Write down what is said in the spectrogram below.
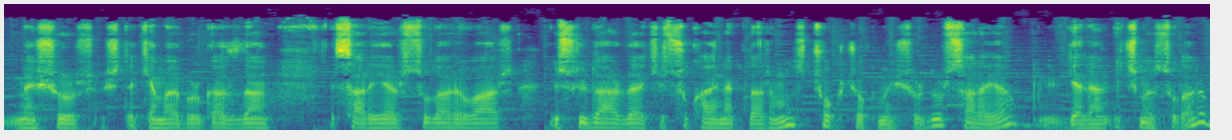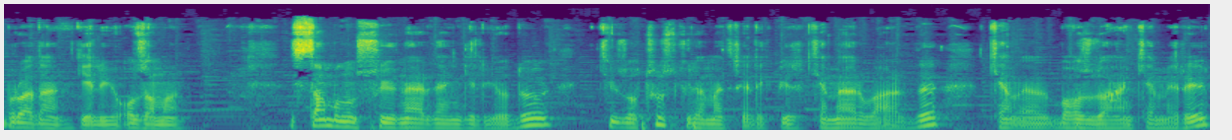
meşhur işte Kemalburgaz'dan Sarıyer suları var. Üsküdar'daki su kaynaklarımız çok çok meşhurdur. Saraya gelen içme suları buradan geliyor o zaman. İstanbul'un suyu nereden geliyordu? 230 kilometrelik bir kemer vardı. Kemer, Bozdoğan kemeri.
